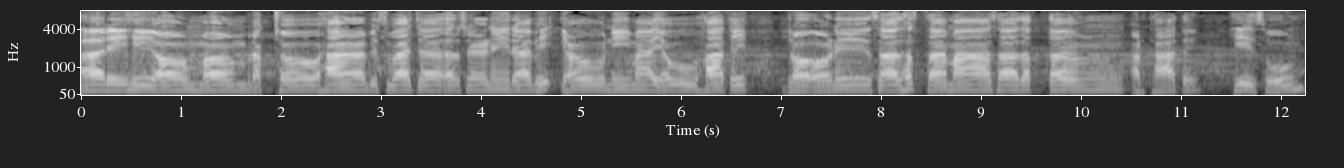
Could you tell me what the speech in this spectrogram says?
हरिः ॐ ॐ रक्षो हा विश्वचर्षणिरभियौ निमयौ हाते, द्रोणे सधस्थमासदत्तम् अर्थात, हे सोम,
